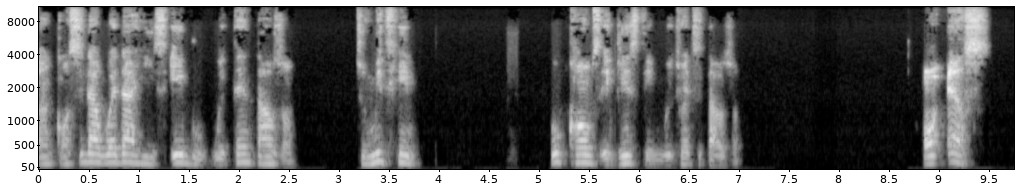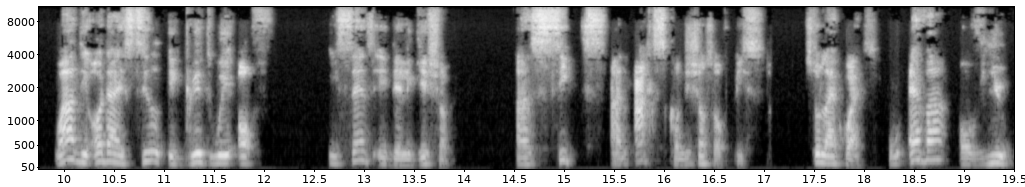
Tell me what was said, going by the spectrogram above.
and consider whether he is able with 10,000 to meet him who comes against him with 20,000? Or else, while the other is still a great way off, he sends a delegation and seeks and asks conditions of peace. So likewise, whoever of you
